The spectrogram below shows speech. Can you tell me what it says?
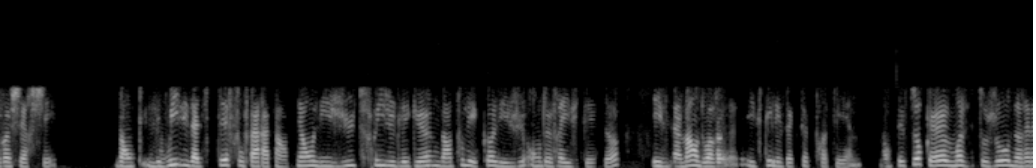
rechercher. Donc, oui, les additifs, faut faire attention. Les jus de fruits, jus de légumes, dans tous les cas, les jus, on devrait éviter ça. Évidemment, on doit éviter les excès de protéines. Donc, c'est sûr que moi, je dis toujours ne,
